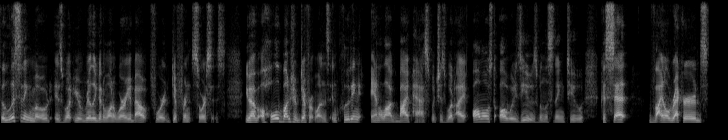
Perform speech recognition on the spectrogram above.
the listening mode is what you're really going to want to worry about for different sources. You have a whole bunch of different ones, including analog bypass, which is what I almost always use when listening to cassette, vinyl records,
